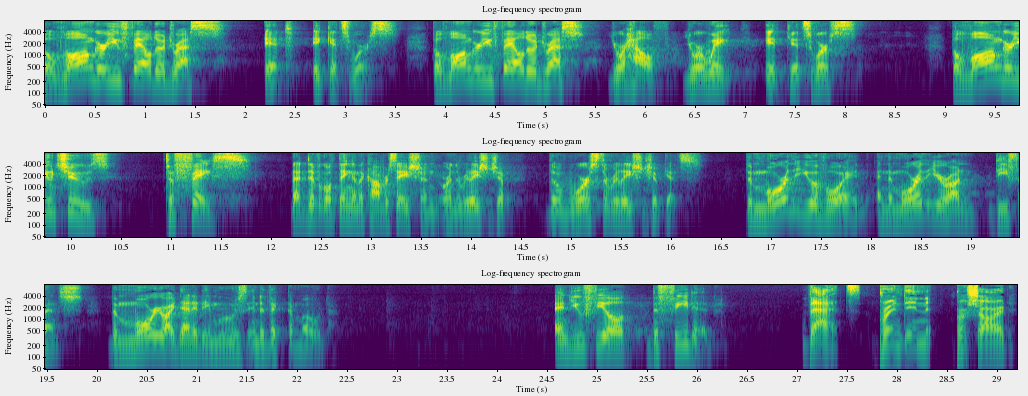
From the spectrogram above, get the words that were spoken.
The longer you fail to address it, it gets worse. The longer you fail to address your health, your weight, it gets worse. The longer you choose to face that difficult thing in the conversation or in the relationship, the worse the relationship gets. The more that you avoid and the more that you're on defense, the more your identity moves into victim mode. And you feel defeated. That's Brendon Burchard.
